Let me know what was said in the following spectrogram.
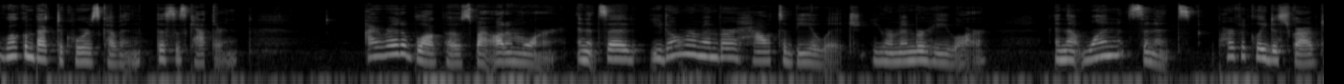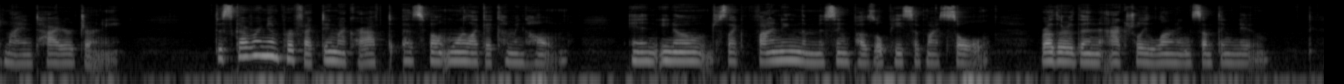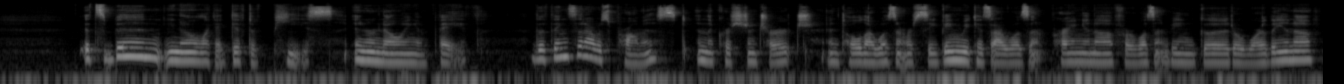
Welcome back to Cora's Coven. This is Catherine. I read a blog post by Autumn Moore, and it said, You don't remember how to be a witch, you remember who you are. And that one sentence perfectly described my entire journey. Discovering and perfecting my craft has felt more like a coming home, and, you know, just like finding the missing puzzle piece of my soul rather than actually learning something new. It's been, you know, like a gift of peace, inner knowing, and faith. The things that I was promised in the Christian church and told I wasn't receiving because I wasn't praying enough or wasn't being good or worthy enough.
